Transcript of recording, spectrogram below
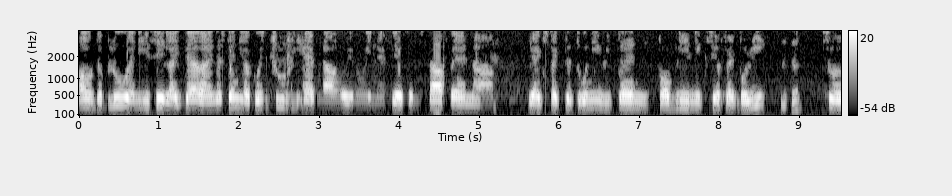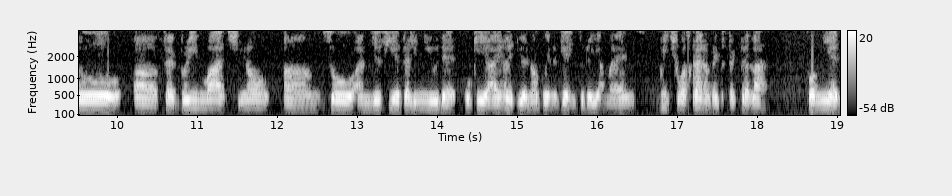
out of the blue and he said like, "Del, I understand you are going through rehab now, you know, in FAS and stuff, and um, you're expected to only return probably next year February." Mhm. So uh, February, March, you know, um, so I'm just here telling you that okay, I heard you're not going to get into the Young Lions, which was kind of expected lah for me at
